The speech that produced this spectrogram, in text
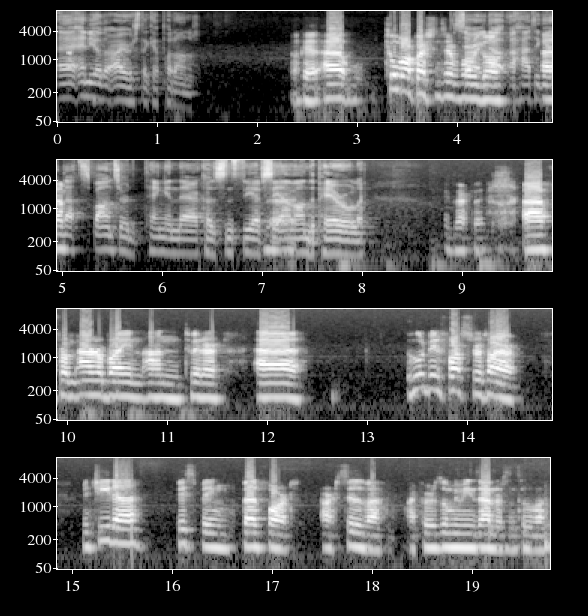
uh, any other Irish that get put on it. Okay. Uh, two more questions here before Sorry, we go. that, I had to get Um, that sponsored thing in there because since the UFC, I'm on the payroll. Like, Exactly. Uh, from Aaron O'Brien on Twitter. Uh, who would be the first to retire? Machida, Bisping, Belfort, or Silva? I presume he means Anderson Silva.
